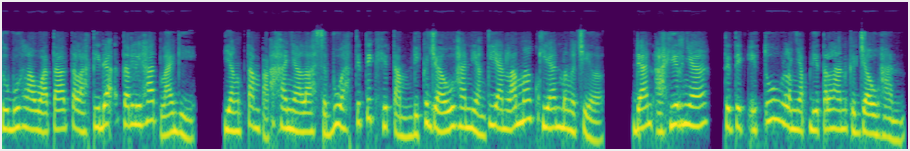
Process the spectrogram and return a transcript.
tubuh Lawata telah tidak terlihat lagi. Yang tampak hanyalah sebuah titik hitam di kejauhan yang kian lama kian mengecil. Dan akhirnya, titik itu lenyap di telan kejauhan.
